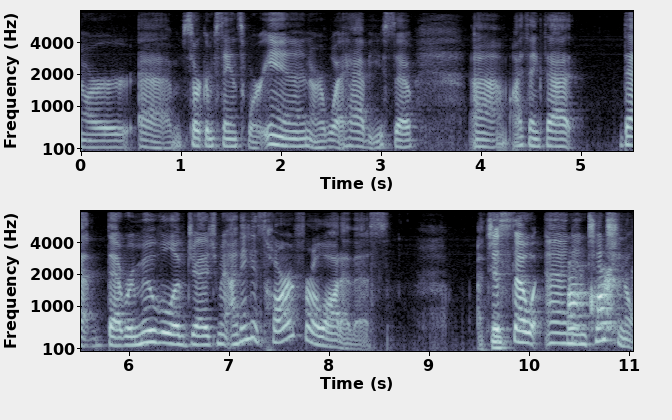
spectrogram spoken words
or um, circumstance we're in or what have you so um, i think that that that removal of judgment i think it's hard for a lot of us just so Well, of course, unintentional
